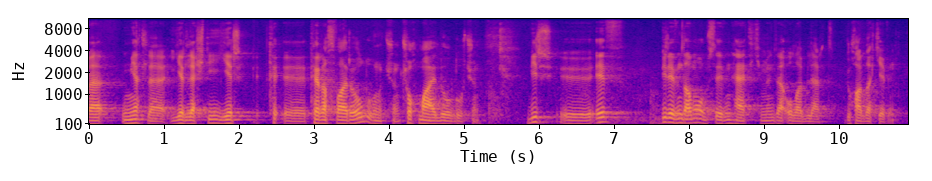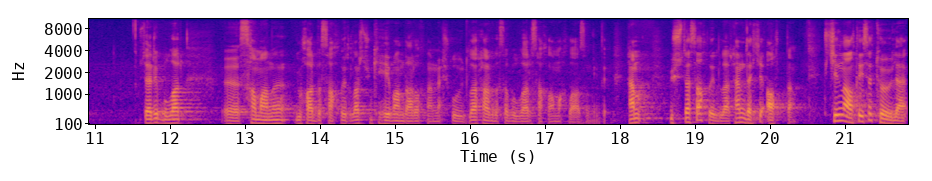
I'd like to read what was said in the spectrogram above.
və ümumiyyətlə yerləşdiyi yer e, terrasvari olduğu üçün, çox mailli olduğu üçün bir e, ev bir evin damı olursa evin həyəti kimi də ola bilərdi, yuxarıdakı evin. Üstəlik bunlar e, samanı yuxarıda saxlayırlar çünki heyvandarlıqla məşğul idilər. Hardasa bunları saxlamaq lazım idi. Həm üstdə saxlayırlar, həm də ki altda. Tikilinin altı isə tövlə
